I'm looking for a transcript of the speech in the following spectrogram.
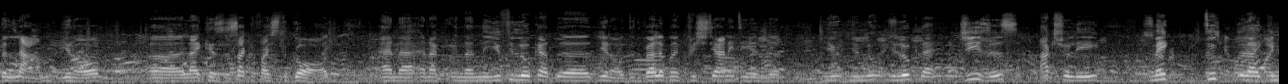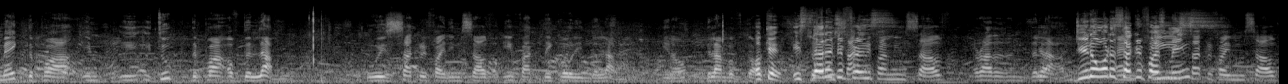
the lamb, you know, uh, like as a sacrifice to God. And, uh, and, uh, and then if you look at the you know the development of Christianity and the, you you look you look that Jesus actually make took like he make the part he, he, he took the part of the lamb who is sacrificed himself. In fact, they call him the lamb. You know, the lamb of God. Okay, is so there a difference- Sacrifice himself rather than the Yeah. lamb. Do you know what a sacrifice means? Sacrifice himself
